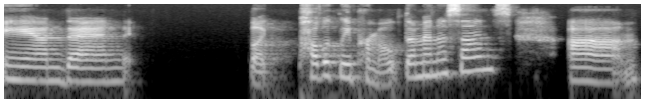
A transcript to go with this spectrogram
and then like publicly promote them in a sense. Um,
